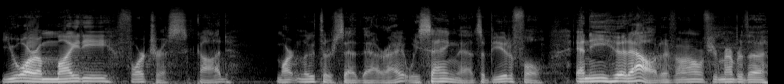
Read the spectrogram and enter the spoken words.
You are a mighty fortress, God. Martin Luther said that, right? We sang that. It's a beautiful. And he hid out. If, I don't know if you remember the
